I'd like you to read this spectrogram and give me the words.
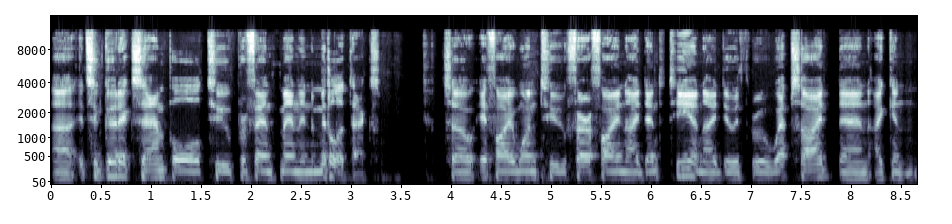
uh, it's a good example to prevent man-in-the-middle attacks. So if I want to verify an identity and I do it through a website, then I can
